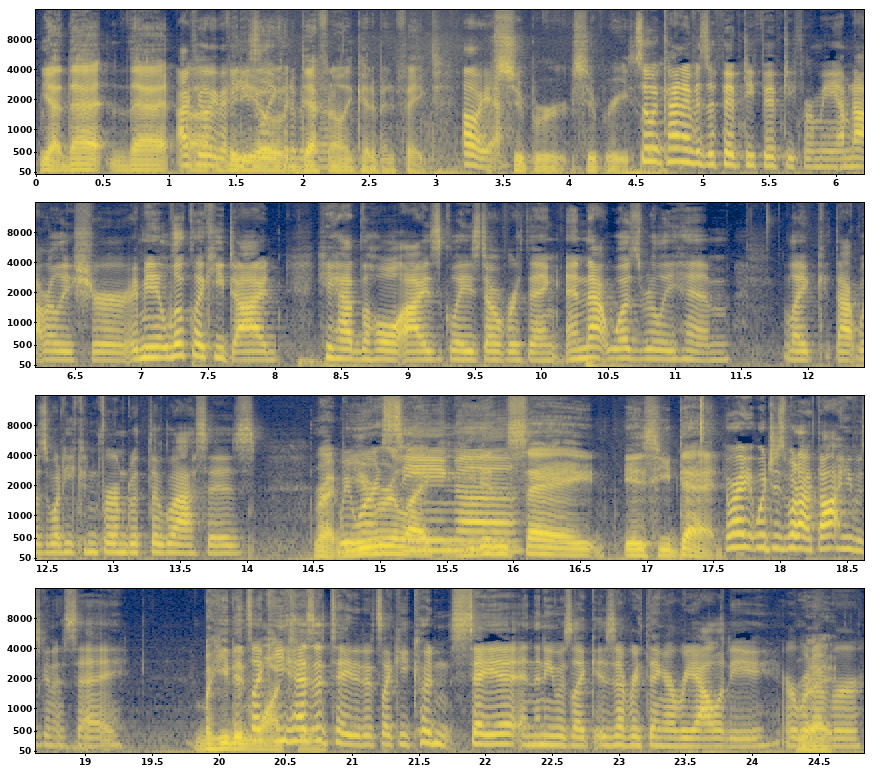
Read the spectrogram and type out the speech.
Yeah, that that I feel uh, like that video could definitely could have been faked. Oh, yeah. Super super easy. So it kind of is a 50-50 for me. I'm not really sure. I mean, it looked like he died. He had the whole eyes glazed over thing, and that was really him. Like that was what he confirmed with the glasses. right. we weren't were like, seeing, he uh, didn't say, "Is he dead?" Right, which is what I thought he was going to say. But he didn't. It's like he to. hesitated. It's like he couldn't say it, and then he was like, "Is everything a reality or whatever?" Right. whatever?"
